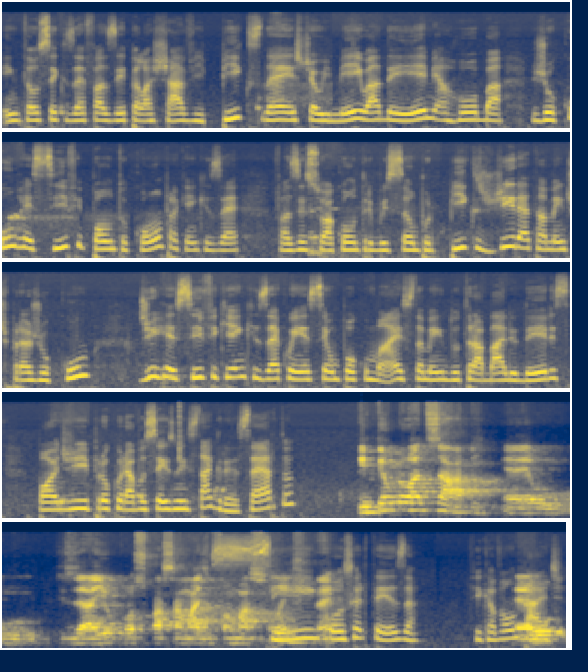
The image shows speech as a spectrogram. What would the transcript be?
Então, se você quiser fazer pela chave Pix, né? Este é o e-mail adm@jocumrecife.com para quem quiser fazer sua contribuição por Pix diretamente para Jocum de Recife. Quem quiser conhecer um pouco mais também do trabalho deles, pode procurar vocês no Instagram, certo? E tem o meu WhatsApp. É, o, o, quiser aí eu posso passar mais informações. Sim, né? com certeza. Fica à vontade.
